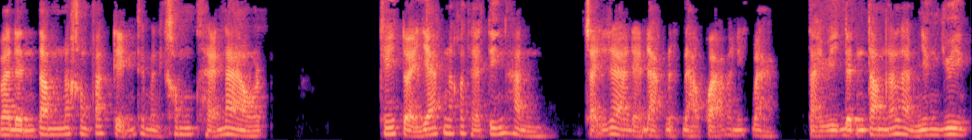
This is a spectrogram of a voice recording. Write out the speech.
Và định tâm nó không phát triển thì mình không thể nào cái tuệ giác nó có thể tiến hành, xảy ra để đạt được đạo quả và niết bàn. Tại vì định tâm nó làm nhân duyên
